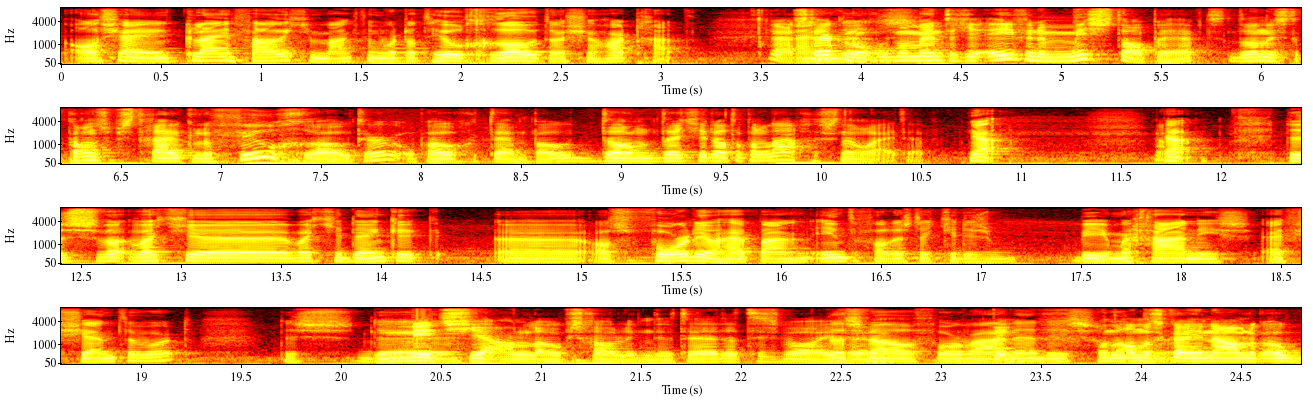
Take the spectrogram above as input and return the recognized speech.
als jij een klein foutje maakt, dan wordt dat heel groot als je hard gaat. Ja, sterker nog, dus- op het moment dat je even een misstap hebt, dan is de kans op struikelen veel groter op hoge tempo dan dat je dat op een lage snelheid hebt. Ja, ja. dus wat, wat, je, wat je denk ik eh, als voordeel hebt aan een interval is dat je dus biomechanisch efficiënter wordt. Dus de, Mits je aan loopscholing doet, hè? dat is wel even... dat is wel een voorwaarde. Dus Want anders kan je namelijk ook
